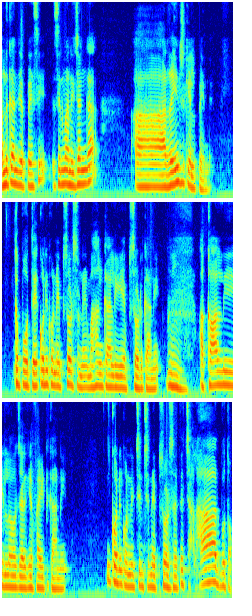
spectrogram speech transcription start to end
అందుకని చెప్పేసి సినిమా నిజంగా ఆ రేంజ్కి వెళ్ళిపోయింది. ఇకపోతే కొన్ని కొన్ని ఎపిసోడ్స్ ఉన్నాయి మహంకాళి ఎపిసోడ్ కానీ ఆ కాలనీలో జరిగే ఫైట్ కానీ కొన్ని కొన్ని చిన్న చిన్న ఎపిసోడ్స్ అయితే చాలా అద్భుతం.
